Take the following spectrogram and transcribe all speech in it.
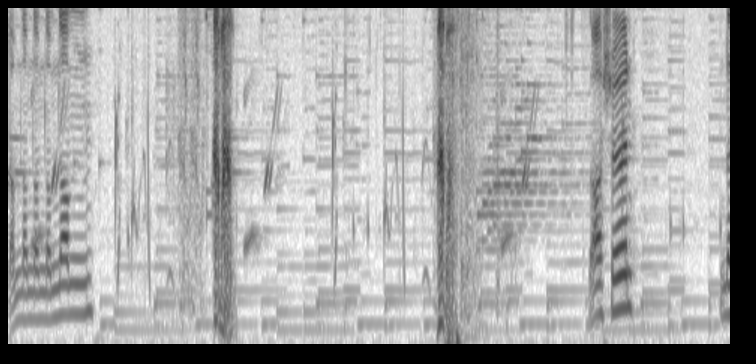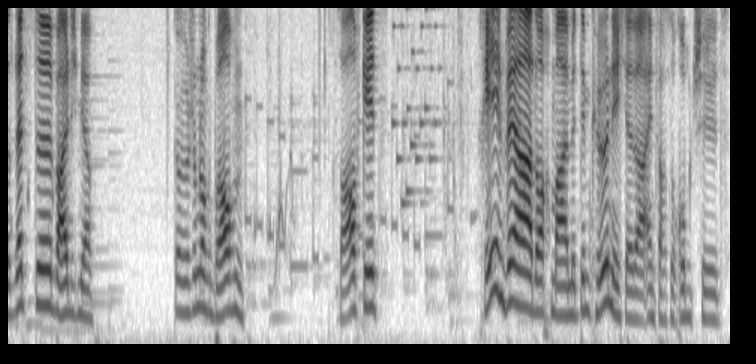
Nom nom nom nom nom. So, schön. Und das letzte behalte ich mir. Können wir bestimmt noch gebrauchen. So, auf geht's. Reden wir doch mal mit dem König, der da einfach so rumchillt.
